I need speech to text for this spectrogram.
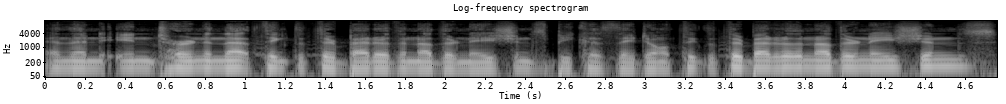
and then in turn in that think that they're better than other nations because they don't think that they're better than other nations.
